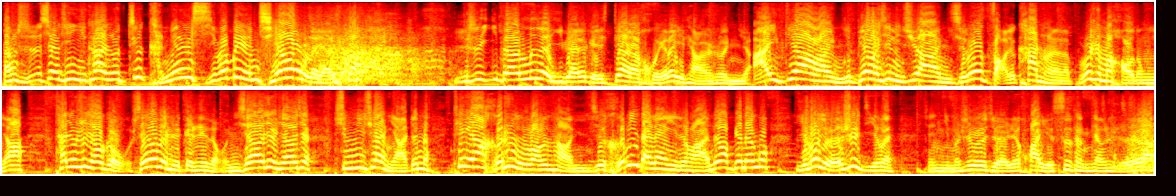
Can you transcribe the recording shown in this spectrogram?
当时肖琴一看说，这肯定是媳妇被人撬了呀！是吧 于是，一边乐一边就给调调回了一条，说：“你哎调啊，你就别往心里去啊！你媳妇早就看出来了，不是什么好东西啊！他就是条狗，谁有本事跟谁走。你消消气，消消气。兄弟劝你啊，真的，天涯何处无芳草，你就何必单恋一枝花，对吧？别难过，以后有的是机会。行，你们是不是觉得这话语似曾相识，是吧？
